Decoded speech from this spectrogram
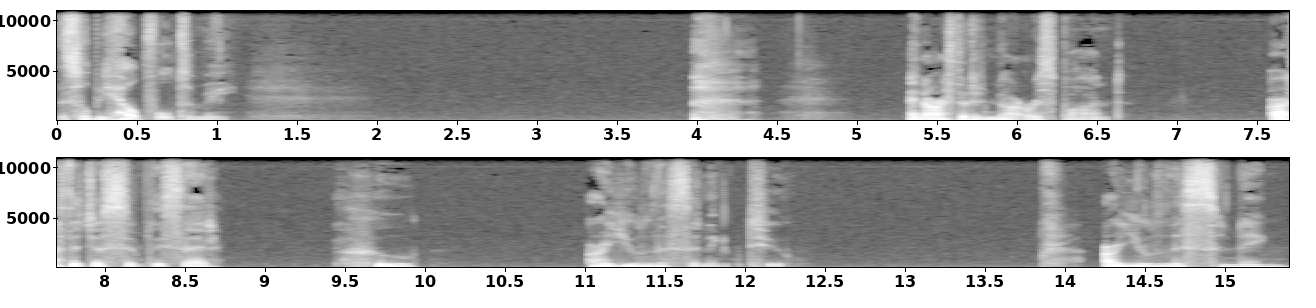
this will be helpful to me. And Arthur did not respond. Arthur just simply said, Who are you listening to? Are you listening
